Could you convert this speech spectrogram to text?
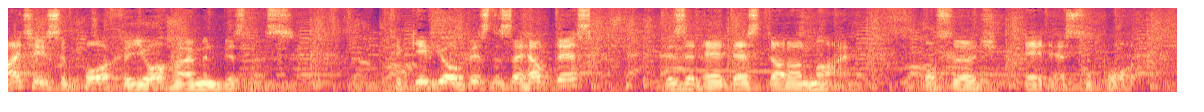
IT support for your home and business. To give your business a help desk, visit airdesk.online or search AirDesk support.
